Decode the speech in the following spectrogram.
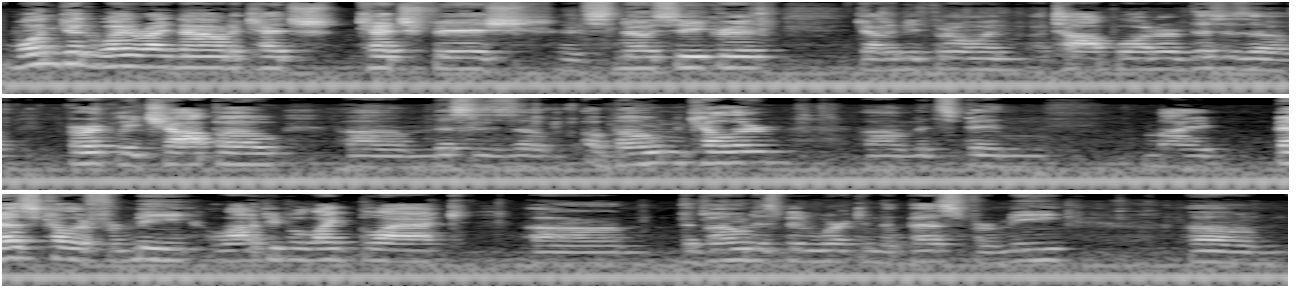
one good way right now to catch catch fish, it's no secret, got to be throwing a top water. This is a Berkley Choppo. Um, this is a, a bone color. Um, it's been my best color for me. A lot of people like black. Um, the bone has been working the best for me. Um,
